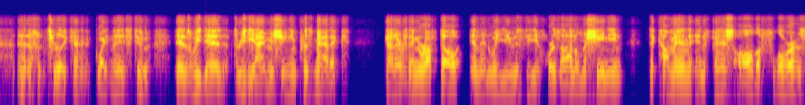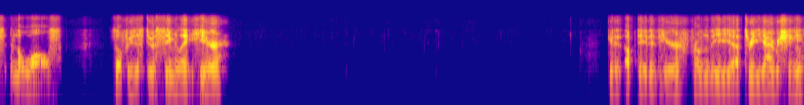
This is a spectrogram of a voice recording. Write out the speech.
it's really kind of quite nice too, is we did 3D machining prismatic, got everything roughed out, and then we used the horizontal machining to come in and finish all the floors and the walls. So if we just do a simulate here, get it updated here from the uh, 3D iMachine.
